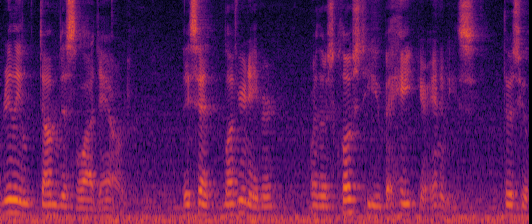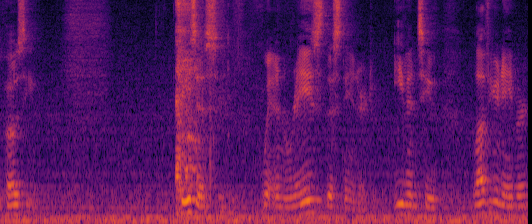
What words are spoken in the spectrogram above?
really dumbed this law down. They said, Love your neighbor or those close to you, but hate your enemies, those who oppose you. Jesus went and raised the standard even to love your neighbor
